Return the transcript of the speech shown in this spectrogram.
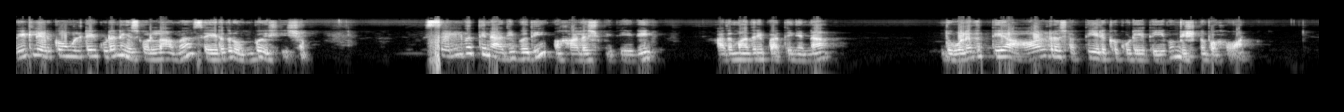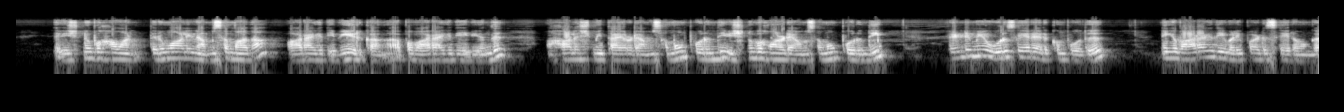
வீட்டுல இருக்கவங்கள்ட்டே கூட நீங்க சொல்லாம செய்யறது ரொம்ப விசேஷம். செல்வத்தின் அதிபதி மகாலட்சுமி தேவி. அத மாதிரி பாத்தீங்கன்னா இந்த உலகத்தையே ஆள்ற சக்தி இருக்கக்கூடிய தெய்வம் விஷ்ணு பகவான். இந்த விஷ்ணு பகவான் திருமாலின் அம்சமா தான் வாராகி தேவியும் இருக்காங்க. அப்ப வாராகி தேவி வந்து மகாலட்சுமி தாயோட அம்சமும் பொருந்தி விஷ்ணு பகவானுடைய அம்சமும் பொருந்தி ரெண்டுமே ஒரு சேர இருக்கும் போது நீங்க வாராகி தேவி வழிபாடு செய்யறவங்க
